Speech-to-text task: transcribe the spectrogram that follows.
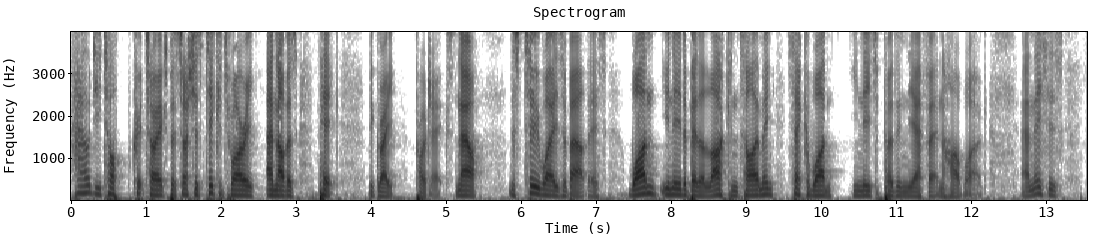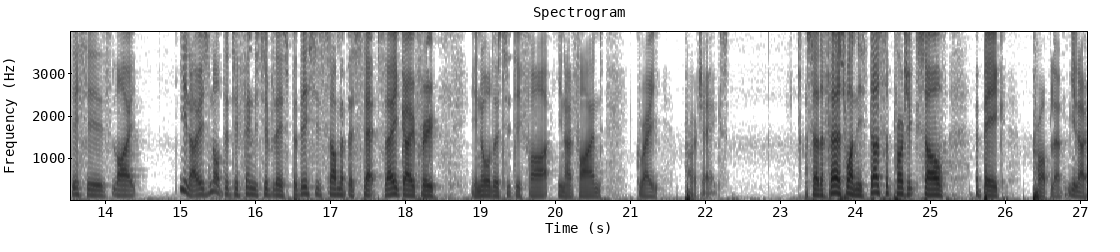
how do top crypto experts such as Teeka Tiwari and others pick the great projects? Now, there's two ways about this. One, you need a bit of luck and timing. Second one, you need to put in the effort and hard work. And this is this is like, you know, it's not the definitive list, but this is some of the steps they go through in order to define, you know, find great projects. So the first one is does the project solve a big problem? You know,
